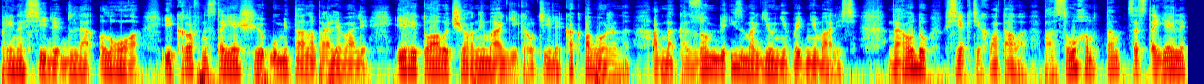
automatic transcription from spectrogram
приносили для Лоа, и кровь настоящую у метана проливали, и ритуалы черной магии крутили, как положено. Однако зомби из могил не поднимались. Народу в секте хватало. По слухам, там состояли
